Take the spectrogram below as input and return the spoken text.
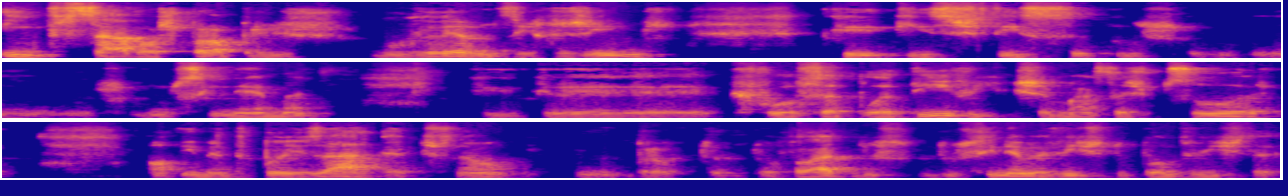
interessava aos próprios governos e regimes que, que existisse um, cinema que, que, que, fosse apelativo e que chamasse as pessoas. Obviamente, depois há a questão, pronto, estou a falar do, do cinema visto do ponto de vista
